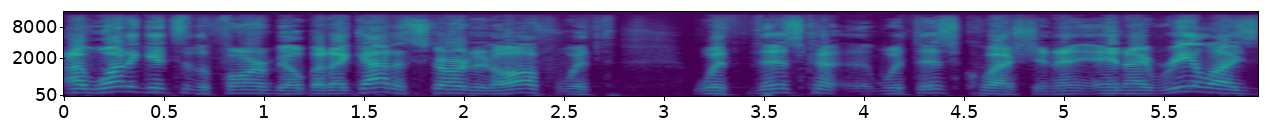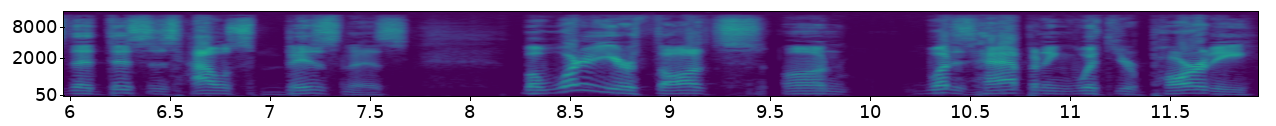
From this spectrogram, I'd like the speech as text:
I want to get to the farm bill, but I got to start it off with with this with this question, and and I realize that this is House business, but what are your thoughts on what is happening with your party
